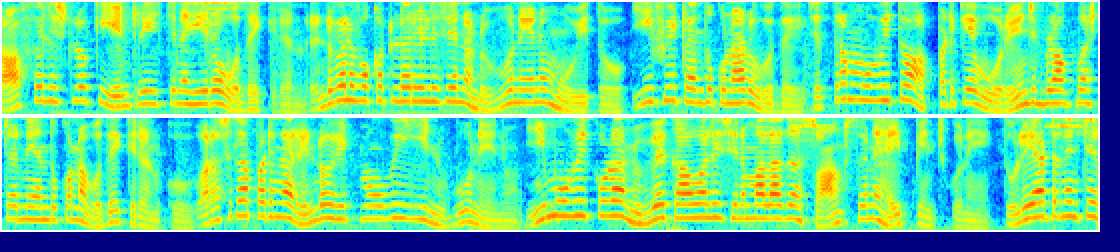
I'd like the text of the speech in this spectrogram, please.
టాప్ ఫైవ్ లిస్ట్లోకి ఎంట్రీ ఇచ్చిన హీరో ఉదయ్ కిరణ్. రెండు వేల ఒకటిలో రిలీజ్ అయిన నువ్వు నేను మూవీతో ఈ ఫీట్ అందుకున్నాడు ఉదయ్. చిత్రం మూవీతో అప్పటికే ఓ రేంజ్ బ్లాక్ బస్టర్ని అందుకున్న ఉదయ్ కిరణ్కు వరుసగా పడిన రెండో హిట్ మూవీ ఈ నువ్వు నేను. ఈ మూవీ కూడా నువ్వే కావాలి సినిమాలాగా సాంగ్స్ తోనే హైప్ పెంచుకుని తొలి ఆట నుంచే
